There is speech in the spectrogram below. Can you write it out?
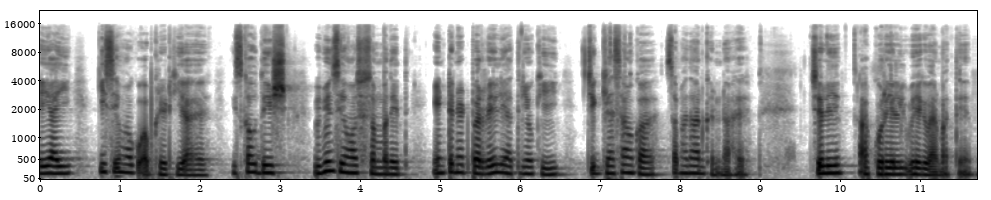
एआई की सेवाओं को अपग्रेड किया है। इसका उद्देश्य विभिन्न सेवाओं से संबंधित इंटरनेट पर रेल यात्रियों की जिज्ञासाओं का समाधान करना है। चलिए, आपको रेलवे के बारे में आते हैं।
